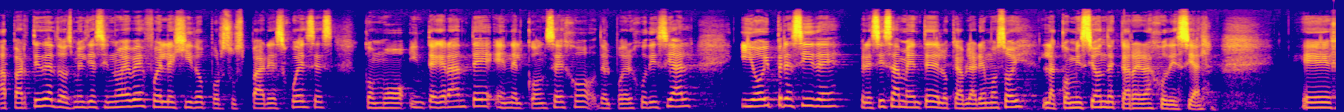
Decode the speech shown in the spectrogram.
A partir del 2019 fue elegido por sus pares jueces como integrante en el Consejo del Poder Judicial y hoy preside precisamente de lo que hablaremos hoy, la Comisión de Carrera Judicial. Eh,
